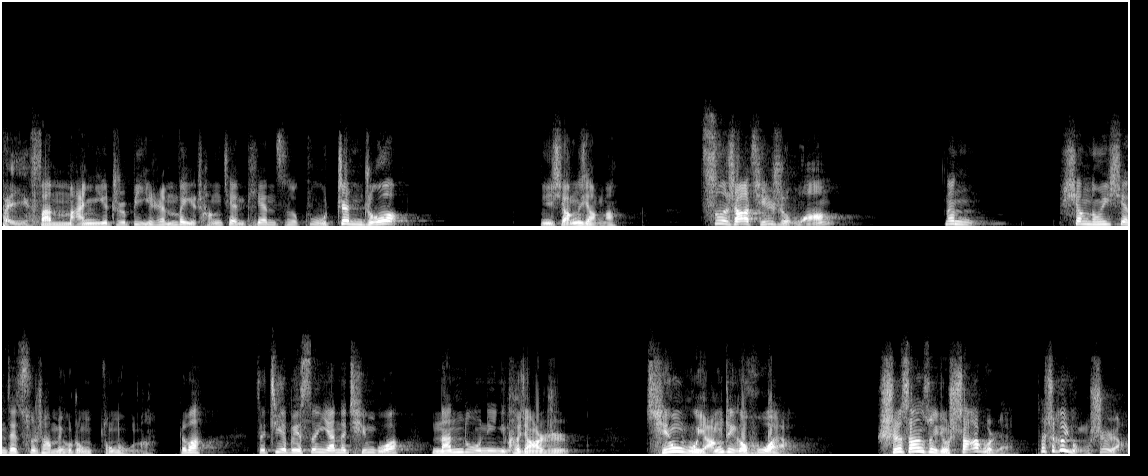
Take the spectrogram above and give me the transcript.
北藩蛮夷之鄙人，未尝见天子，故震折。”你想想啊，刺杀秦始皇，那。相当于现在刺杀美国总总统啊，对吧？在戒备森严的秦国，难度你你可想而知。秦舞阳这个货呀，十三岁就杀过人，他是个勇士啊。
